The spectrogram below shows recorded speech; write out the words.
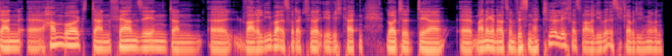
Dann äh, Hamburg, dann Fernsehen, dann äh, wahre Liebe als Redakteur, Ewigkeiten. Leute der äh, meiner Generation wissen natürlich, was wahre Liebe ist. Ich glaube, die jüngeren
